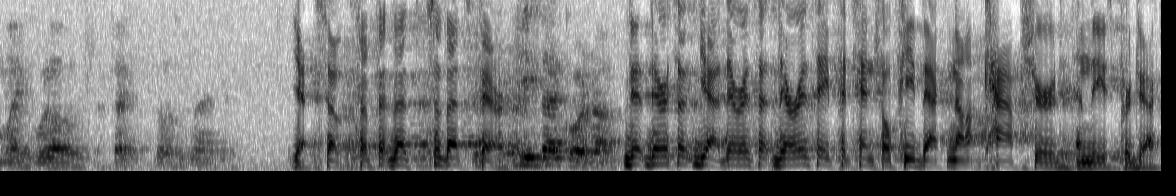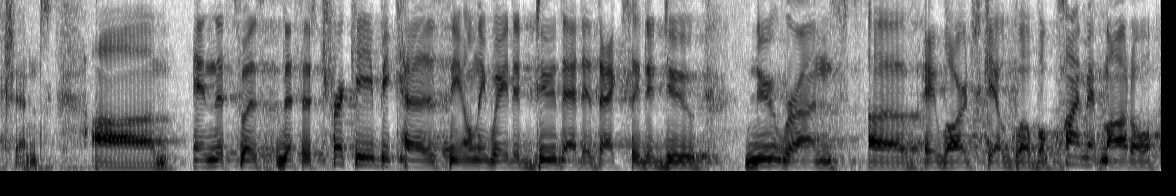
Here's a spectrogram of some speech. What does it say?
might well affect North Atlantic. Yeah, so, so, that, so that's fair. Feedback or not? There's a, yeah, there is, a, there is a potential feedback not captured in these projections. Um, and this, was, this is tricky because the only way to do that is actually to do new runs of a large-scale global climate model.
